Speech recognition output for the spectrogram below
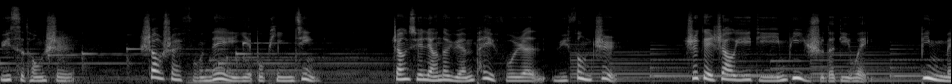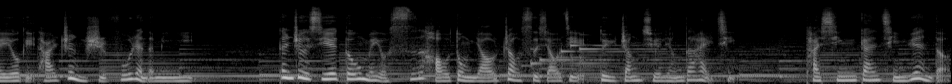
与此同时，少帅府内也不平静。张学良的原配夫人于凤至，只给赵一荻秘书的地位，并没有给她正式夫人的名义。但这些都没有丝毫动摇赵四小姐对张学良的爱情。她心甘情愿地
